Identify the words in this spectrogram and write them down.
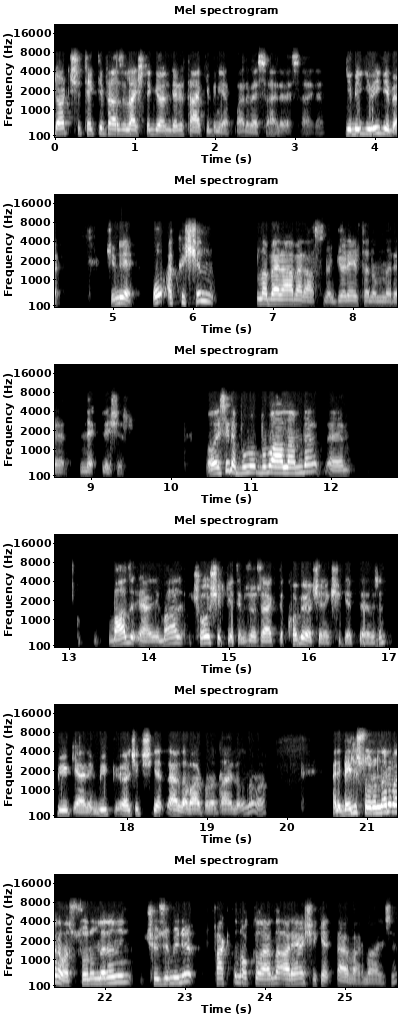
Dört, işte teklif hazırlar işte gönderir takibini yapar vesaire vesaire. Gibi gibi gibi. Şimdi o akışınla beraber aslında görev tanımları netleşir. Dolayısıyla bu, bu bağlamda e, bazı yani bazı çoğu şirketimiz özellikle kobi ölçenek şirketlerimizin büyük yani büyük ölçek şirketler de var buna dahil olun ama hani belli sorunları var ama sorunlarının çözümünü farklı noktalarda arayan şirketler var maalesef.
